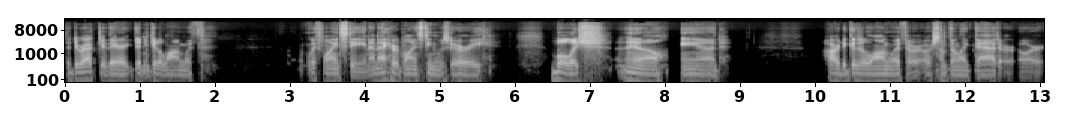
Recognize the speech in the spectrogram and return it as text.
the director there didn't get along with with Weinstein, and I heard Weinstein was very bullish, you know, and hard to get along with, or or something like that, or or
